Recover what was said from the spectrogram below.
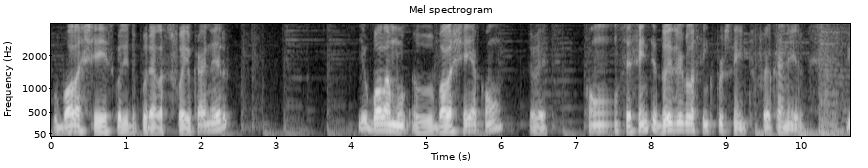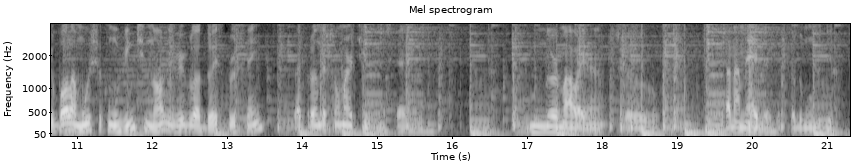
o bola cheia escolhido por elas foi o Carneiro. E o bola, o bola cheia com, deixa eu ver, com 62,5% foi o Carneiro. E o bola murcha com 29,2% vai pro Anderson Martins. Acho que é normal aí, né? Acho que eu, tá na média que todo mundo diz.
